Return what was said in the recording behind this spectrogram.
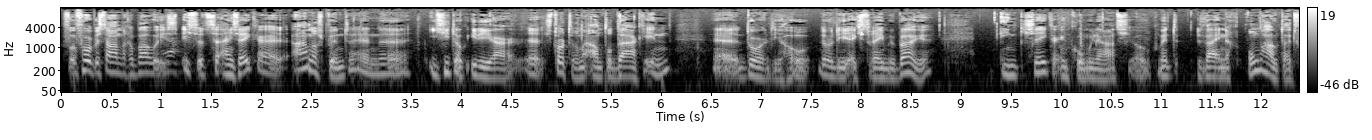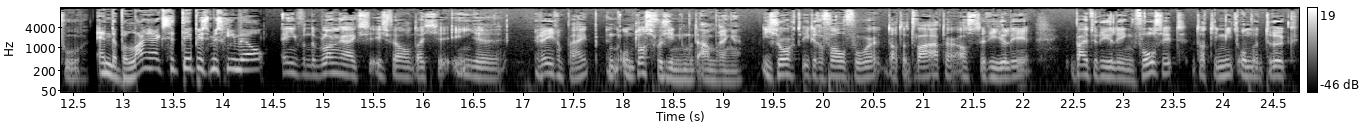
voor, voor bestaande gebouwen is, is het, zijn zeker aandachtspunten. En uh, je ziet ook ieder jaar uh, stort er een aantal daken in... door, die door die extreme buien. In, zeker in combinatie ook met weinig onderhoud uitvoeren. En de belangrijkste tip is misschien wel... Een van de belangrijkste is wel dat je in je regenpijp een ontlastvoorziening moet aanbrengen. Die zorgt er in ieder geval voor dat het water, als de rioleer, buitenrioling vol zit... dat die niet onder druk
